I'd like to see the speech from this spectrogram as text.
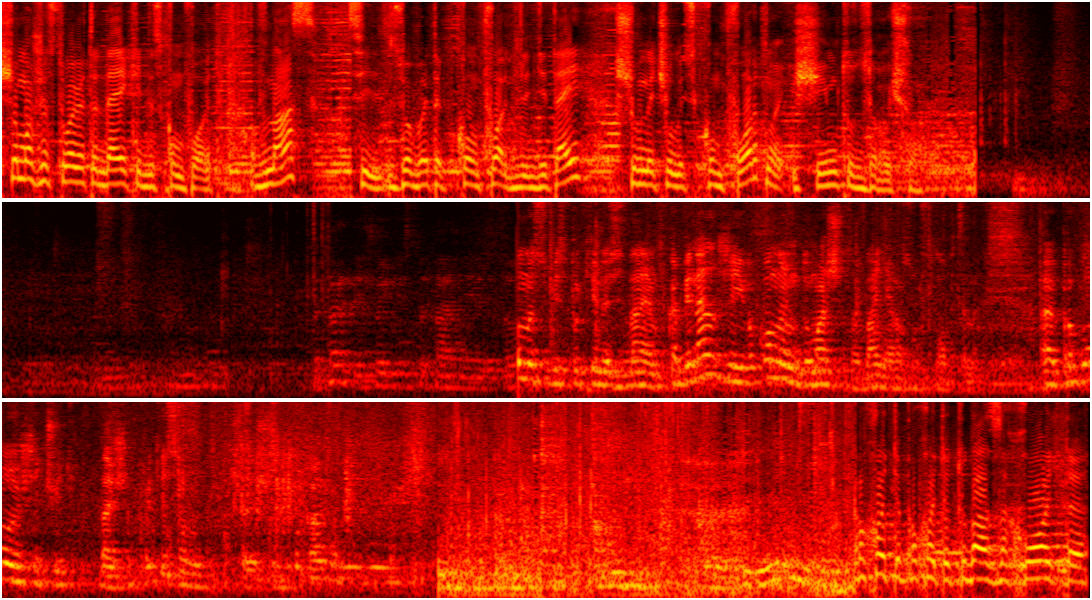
що може створити деякий дискомфорт. В нас ціль зробити комфорт для дітей, щоб вони чулись комфортно і що їм тут зручно. Питайте, якщо якісь питання є. Ми собі спокійно сідаємо в кабінет вже і виконуємо домашні завдання разом з хлопцями. Е, пропоную ще чуть далі пройтися, ще щось покажу. Проходьте, проходьте туди, заходьте.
